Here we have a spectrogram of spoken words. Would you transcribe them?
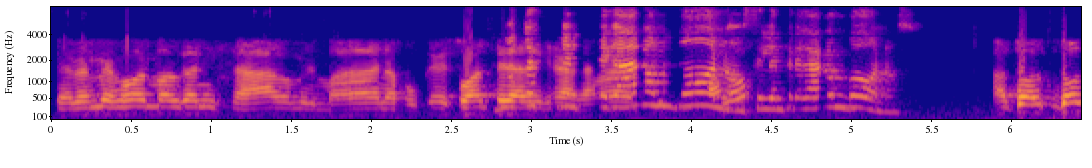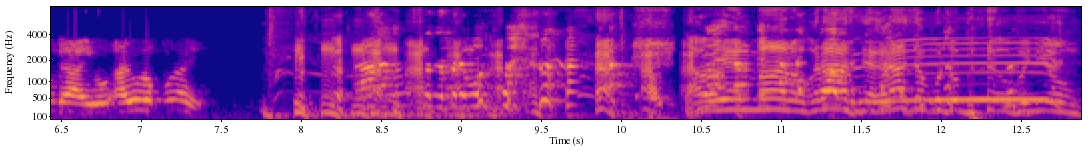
Se ve mejor, más organizado, mi hermana, porque eso antes era Si le degradante. entregaron bonos, ¿Aló? si le entregaron bonos. ¿A ¿Dónde hay? ¿Hay uno por ahí? Está bien, hermano. Gracias, gracias por su opinión.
